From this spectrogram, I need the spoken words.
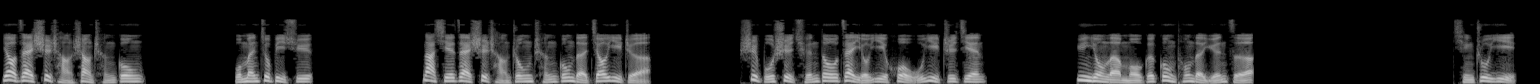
要在市场上成功，我们就必须那些在市场中成功的交易者，是不是全都在有意或无意之间运用了某个共通的原则？请注意，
